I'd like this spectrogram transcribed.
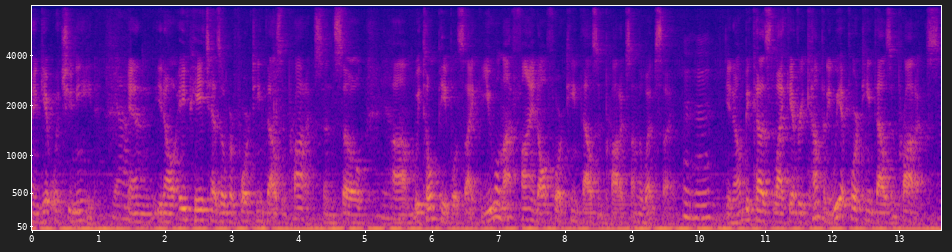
And get what you need. Yeah. And you know, APH has over fourteen thousand products, and so Yeah. um, we told people it's like you will not find all fourteen thousand products on the website. Mm-hmm. You know, because like every company, we have fourteen thousand products,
